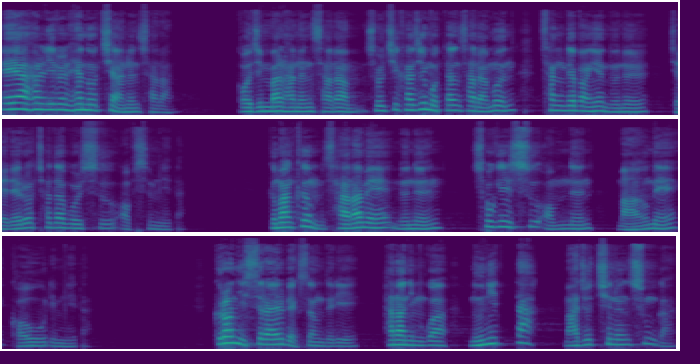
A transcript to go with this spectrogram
해야 할 일을 해놓지 않은 사람, 거짓말하는 사람, 솔직하지 못한 사람은 상대방의 눈을 제대로 쳐다볼 수 없습니다. 그만큼 사람의 눈은 속일 수 없는 마음의 거울입니다. 그런 이스라엘 백성들이 하나님과 눈이 딱 마주치는 순간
